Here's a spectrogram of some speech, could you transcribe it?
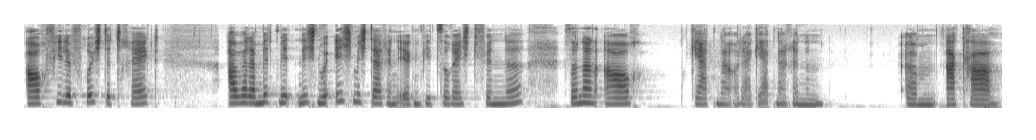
auch viele Früchte trägt, aber damit nicht nur ich mich darin irgendwie zurechtfinde, sondern auch Gärtner oder Gärtnerinnen, ähm, AK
